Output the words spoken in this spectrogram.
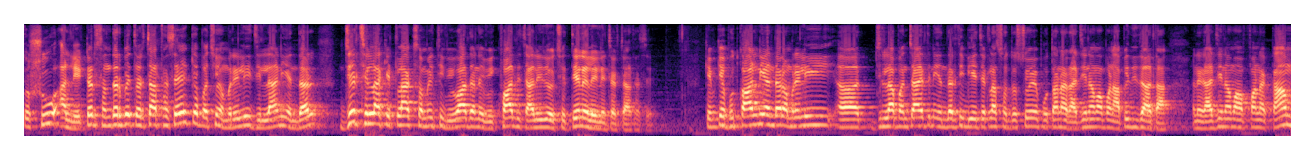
તો શું આ લેટર સંદર્ભે ચર્ચા થશે કે પછી અમરેલી જિલ્લાની અંદર જે છેલ્લા કેટલાક સમયથી વિવાદ અને વિખવાદ ચાલી રહ્યો છે તેને લઈને ચર્ચા થશે? કેમ કે ભૂતકાળની અંદર અમરેલી જિલ્લા પંચાયતની અંદરથી બે જેટલા સદસ્યોએ પોતાના રાજીનામા પણ આપી દીધા હતા અને રાજીનામા આપવાના કામ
